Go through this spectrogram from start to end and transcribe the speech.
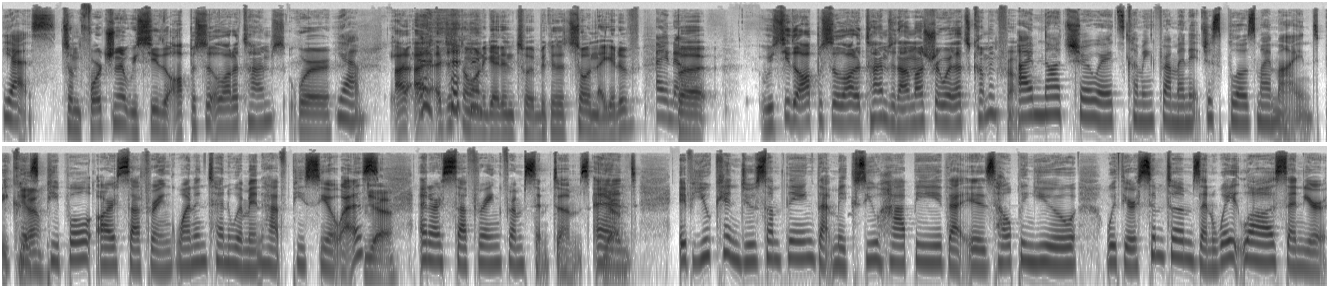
Yes. It's unfortunate we see the opposite a lot of times where Yeah. I, I, I just don't want to get into it because it's so negative. I know. But we see the opposite a lot of times, and I'm not sure where that's coming from. I'm not sure where it's coming from, and it just blows my mind because Yeah. people are suffering. One in 10 women have PCOS Yeah. and are suffering from symptoms. And if you can do something that makes you happy, that is helping you with your symptoms and weight loss and your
